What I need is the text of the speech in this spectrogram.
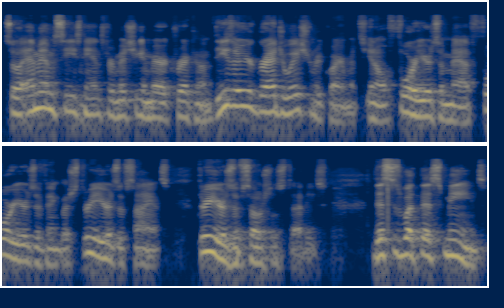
So MMC stands for Michigan Merit Curriculum. These are your graduation requirements, you know, four years of math, four years of English, three years of science, three years of social studies. This is what this means.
